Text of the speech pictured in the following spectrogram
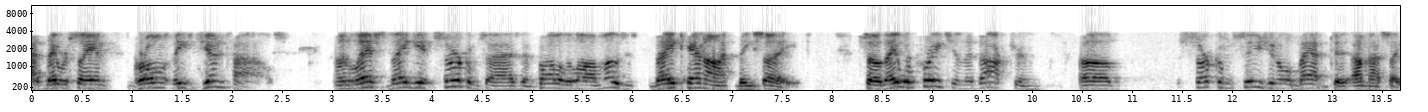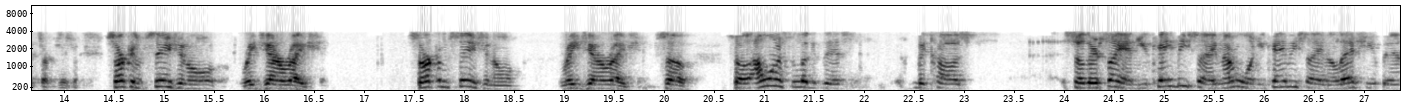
uh, uh, they were saying, grow these Gentiles, unless they get circumcised and follow the law of Moses, they cannot be saved. So they were preaching the doctrine of circumcisional baptism. I'm not saying circumcision. Circumcisional regeneration. Circumcisional regeneration. So, so I want us to look at this because so they're saying you can't be saved. Number one, you can't be saved unless you've been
